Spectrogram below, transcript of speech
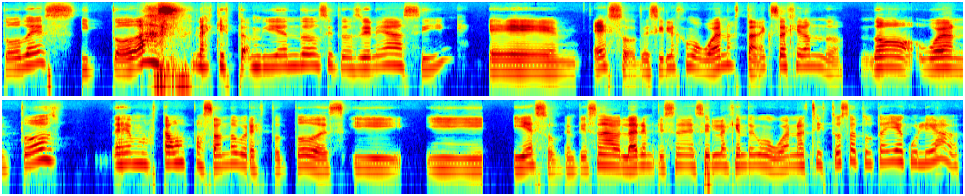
todes y todas las que están viviendo situaciones así, eh, eso, decirles como, bueno, están exagerando. No, weón, todos estamos pasando por esto, todos, y, y, y eso, empiezan a hablar, empiezan a decir a la gente como, bueno, es chistosa tu talla culiada.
